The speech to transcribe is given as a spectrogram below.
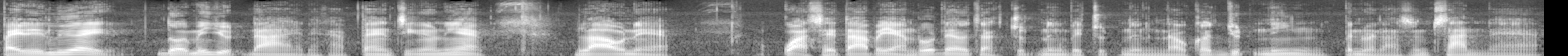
ไปเรื่อยๆ โดยไม่หยุดได้นะครับ แต่จริงๆแล้วเนี่ยเราเนี่ย กวาดสายตาไปอย่างรวดเร็วจากจุดหนึ่งไปจุดหนึ่งแล้วก็หยุดนิ่งเป็นเวลาสั้นๆนะฮะ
